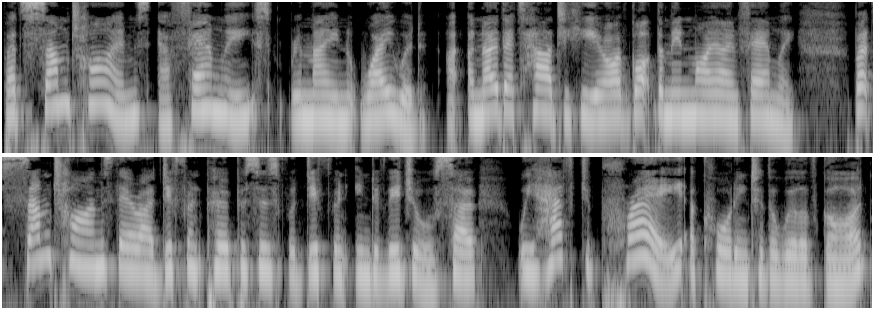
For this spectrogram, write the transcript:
But sometimes our families remain wayward. I, know that's hard to hear. I've got them in my own family. But sometimes there are different purposes for different individuals. So we have to pray according to the will of God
